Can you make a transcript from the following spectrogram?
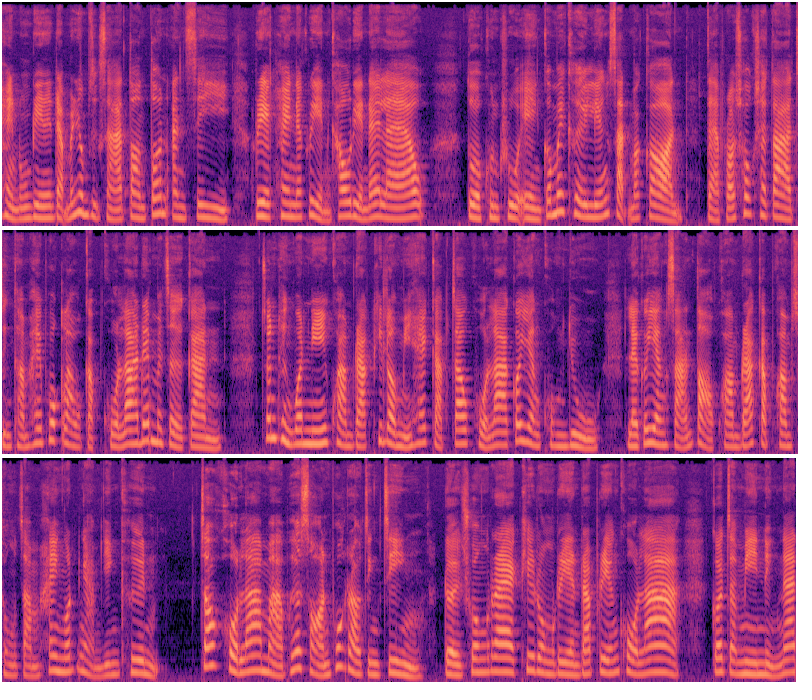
แห่งโรงเรียนระดับมัธยมศึกษาตอนต้นอันซี เรียกให้นักเรียนเข้าเรียนได้แล้ว ตัวคุณครูเองก็ไม่เคยเลี้ยงสัตว์มาก่อน แต่เพราะโชคชะตาจึงทำให้พวกเรากับโคล่าได้มาเจอกัน จนถึงวันนี้ความรักที่เรามีให้กับเจ้าโคล่าก็ยังคงอยู่ และก็ยังสานต่อความรักกับความทรงจำให้งดงามยิ่งขึ้น เจ้าโคล่ามาเพื่อสอนพวกเราจริง ๆ โดยช่วงแรกที่โรงเรียนรับเลี้ยงโคล่าก็จะมีหนึ่งหน้า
